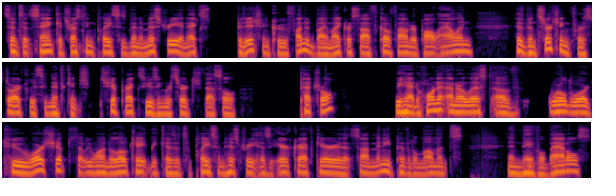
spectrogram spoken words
Since it sank, its resting place has been a mystery. An expedition crew funded by Microsoft co-founder Paul Allen has been searching for historically significant sh- shipwrecks using research vessel Petrel. We had Hornet on our list of World War II warships that we wanted to locate because it's a place in history as the aircraft carrier that saw many pivotal moments in naval battles.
